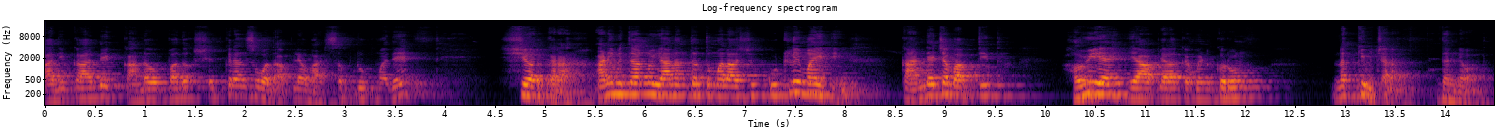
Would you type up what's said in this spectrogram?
अधिकाधिक कांदा उत्पादक शेतकऱ्यांसोबत आपल्या व्हॉट्सअप ग्रुपमध्ये शेअर करा. आणि मित्रांनो यानंतर तुम्हाला अशी कुठली माहिती कांद्याच्या बाबतीत हवी आहे या आपल्याला कमेंट करून नक्की विचारा. धन्यवाद.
